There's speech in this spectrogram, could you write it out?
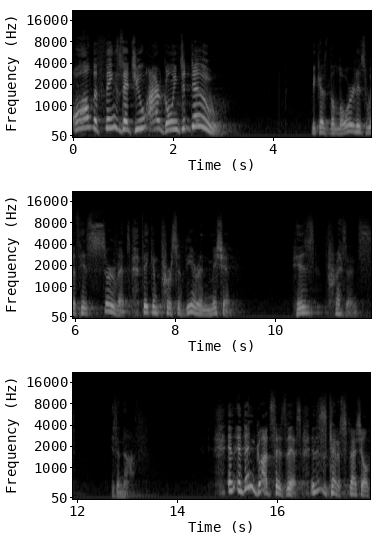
all the things that you are going to do. Because the Lord is with his servants, they can persevere in mission. His presence is enough. And, and then God says this, and this is kind of special.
